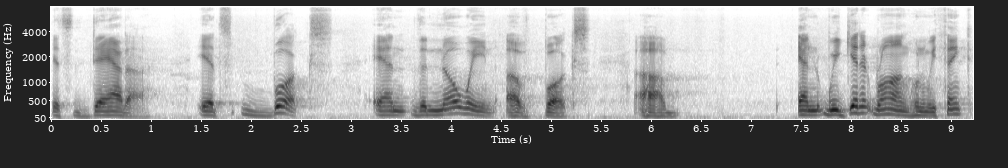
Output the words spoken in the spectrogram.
it's data, it's books, and the knowing of books. Uh, and we get it wrong when we think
